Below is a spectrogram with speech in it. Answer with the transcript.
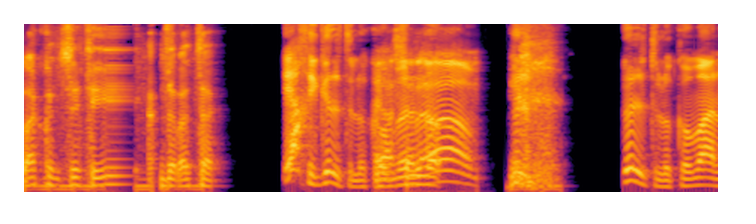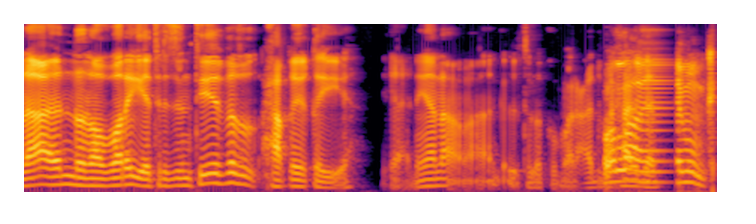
Raccoon City under attack. يا أخي قلت لكم يا سلام. قلت لكم أنا إنه نظرية Resident Evil حقيقية. يعني أنا ما قلت لكم أنا عاد والله ممكن.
